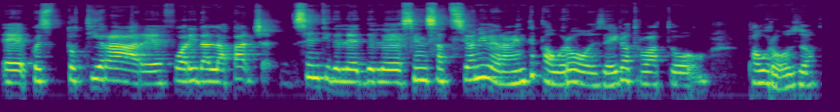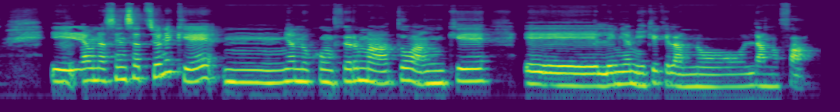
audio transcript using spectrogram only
eh, questo tirare fuori dalla pancia, cioè, senti delle, delle sensazioni veramente paurose. Io l'ho trovato pauroso e è una sensazione che mh, mi hanno confermato anche eh, le mie amiche che l'hanno, l'hanno fatto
